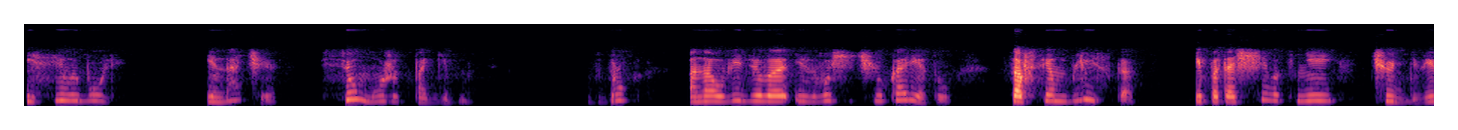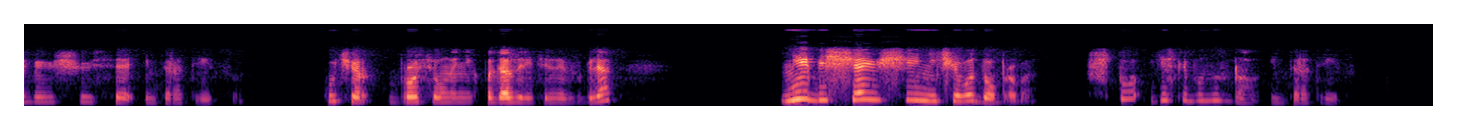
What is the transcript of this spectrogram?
и силы воли, иначе все может погибнуть. Вдруг она увидела извозчичью карету совсем близко и потащила к ней чуть двигающуюся императрицу. Кучер бросил на них подозрительный взгляд, не обещающий ничего доброго. Что, если бы он узнал императрицу?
